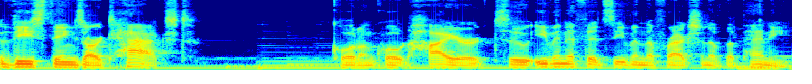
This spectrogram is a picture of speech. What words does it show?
these things are taxed, quote unquote, higher to even if it's even the fraction of the penny,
